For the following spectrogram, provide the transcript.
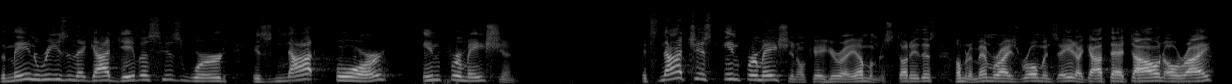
The main reason that God gave us His Word is not for information. It's not just information. Okay, here I am. I'm going to study this. I'm going to memorize Romans 8. I got that down. All right.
